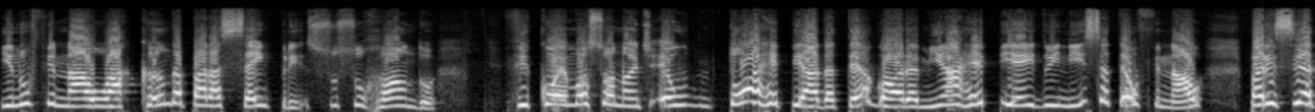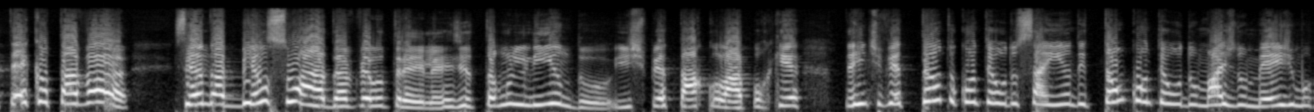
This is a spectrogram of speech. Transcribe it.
e no final, Wakanda para sempre, sussurrando. Ficou emocionante. Eu tô arrepiada até agora. Me arrepiei do início até o final. Parecia até que eu tava sendo abençoada pelo trailer. De tão lindo e espetacular. Porque a gente vê tanto conteúdo saindo e tão conteúdo mais do mesmo.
